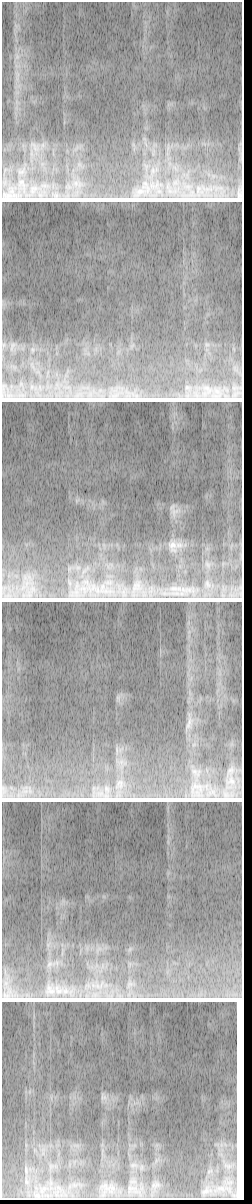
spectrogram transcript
பல சாகைகளை படித்தவ இன்ன வடக்க நாம் வந்து ஒரு பேர்கள்லாம் கேள்விப்படுறோமோ திவேதி திரிவேதி சதுர்வேதின்னு கேள்விப்படுறோமோ அந்த மாதிரியான வித்வான்கள் இங்கேயும் இருந்திருக்கா தட்சிண தேசத்துலேயும் இருந்திருக்கா ஸ்லோத்தம் ஸ்மார்த்தம் ரெண்டுலேயும் கெட்டிக்காரர்களாக இருந்திருக்கா அப்படியான இந்த வேத விஞ்ஞானத்தை முழுமையாக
